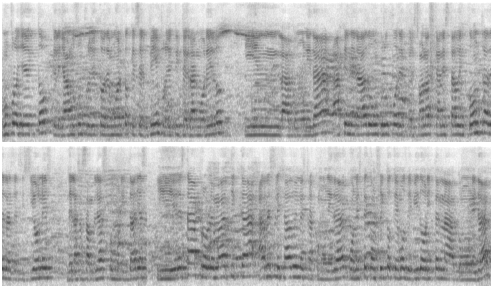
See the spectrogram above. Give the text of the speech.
un proyecto que le llamamos un proyecto de muerto, que es el PIN, Proyecto Integral Morelos, y en la comunidad ha generado un grupo de personas que han estado en contra de las decisiones de las asambleas comunitarias y esta problemática ha reflejado en nuestra comunidad con este conflicto que hemos vivido ahorita en la comunidad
